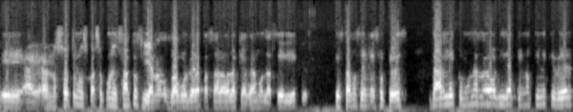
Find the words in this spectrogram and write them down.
eh, a, nosotros nos pasó con el Santos y ya no nos va a volver a pasar ahora que hagamos la serie, que, estamos en eso, que es darle como una nueva vida que no tiene que ver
